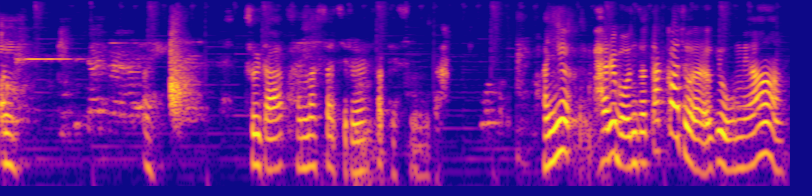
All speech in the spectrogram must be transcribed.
언니. 둘다 발 마사지를 받겠습니다. 아니요, 발을 먼저 닦아줘요. 여기 오면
